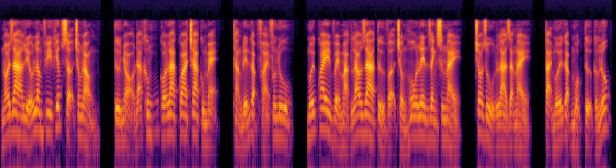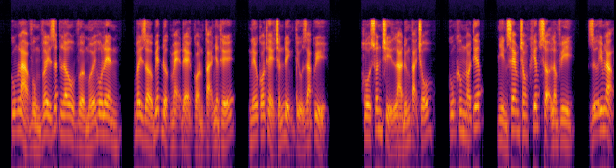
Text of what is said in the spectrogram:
nói ra liễu lâm phi khiếp sợ trong lòng, từ nhỏ đã không có la qua cha cùng mẹ, thẳng đến gặp phải phương lu mới quay về mạc lao ra từ vợ chồng hô lên danh xưng này, cho dù là dạng này, tại mới gặp một tự cường lúc, cũng là vùng vây rất lâu vừa mới hô lên, bây giờ biết được mẹ đẻ còn tại nhân thế, nếu có thể chấn định tiểu gia quỷ. Hồ xuân chỉ là đứng tại chỗ, cũng không nói tiếp, nhìn xem trong khiếp sợ lâm phi, giữ im lặng,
